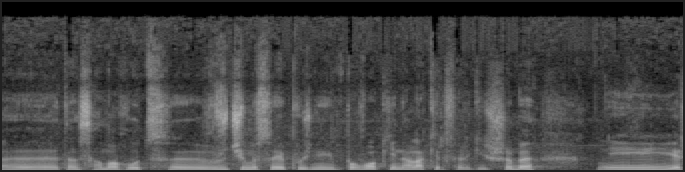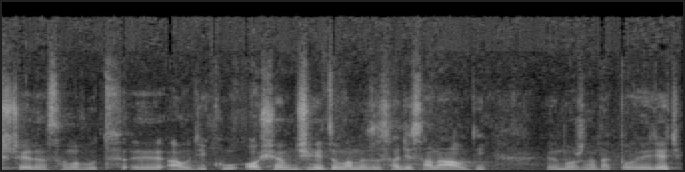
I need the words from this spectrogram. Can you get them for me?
e, ten samochód. E, Wrzucimy sobie później powłoki na lakier felgi szyby i jeszcze jeden samochód Audi Q8. Dzisiaj tu mamy w zasadzie same Audi, można tak powiedzieć.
